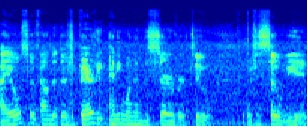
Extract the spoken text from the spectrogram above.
I also found that there's barely anyone in the server too, which is so weird.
